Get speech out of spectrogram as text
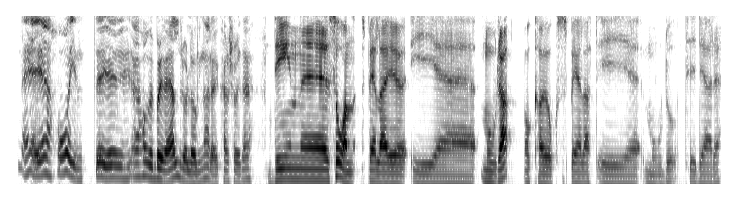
nej, jag har inte... Jag har väl blivit äldre och lugnare. Kanske det är det. Din eh, son spelar ju i eh, Mora och har ju också spelat i eh, Modo tidigare.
